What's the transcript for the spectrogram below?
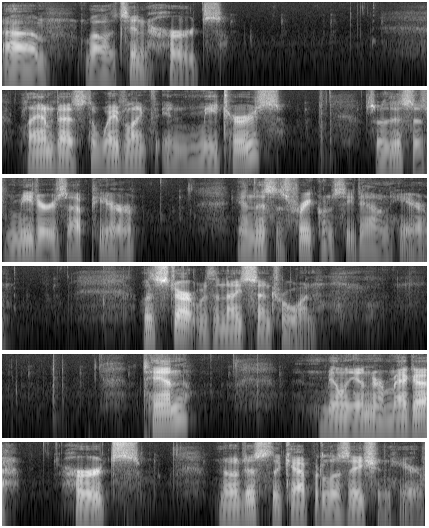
um, well, it's in hertz. Lambda is the wavelength in meters. So this is meters up here, and this is frequency down here. Let's start with a nice central one. 10 million or megahertz. Notice the capitalization here.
